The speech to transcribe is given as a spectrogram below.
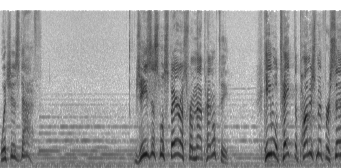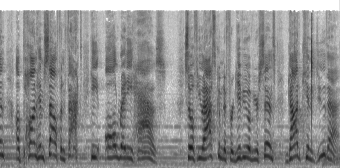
which is death. Jesus will spare us from that penalty. He will take the punishment for sin upon himself. In fact, he already has. So if you ask him to forgive you of your sins, God can do that.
